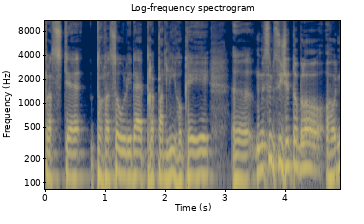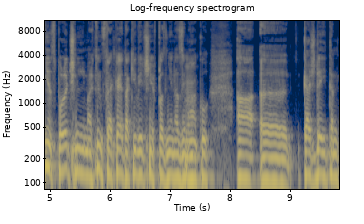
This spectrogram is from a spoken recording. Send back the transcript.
prostě tohle jsou lidé propadlí hokeji. Eh, Myslím si, že to bylo hodně společný. Martin Straka je taky většině v Plzni na zimáku a každý ten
